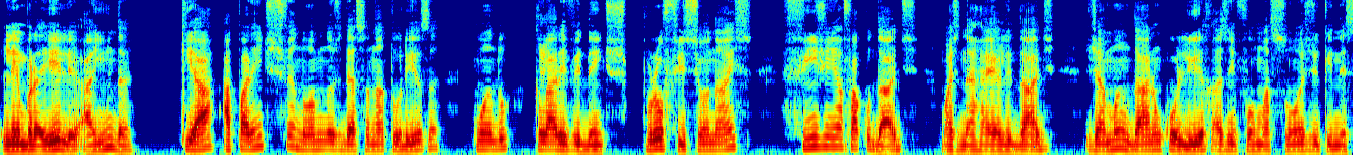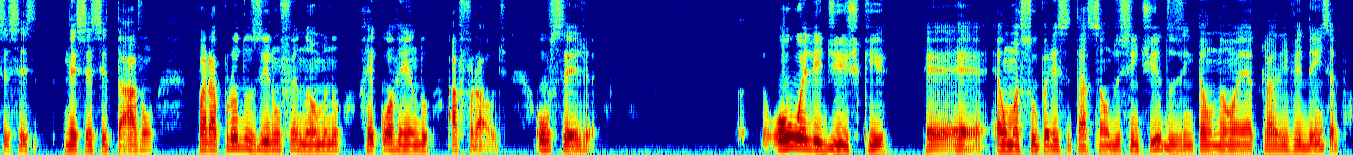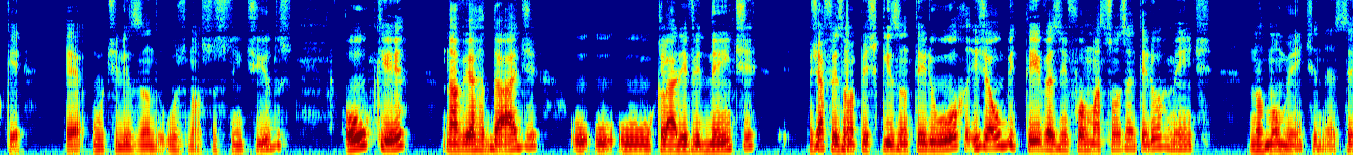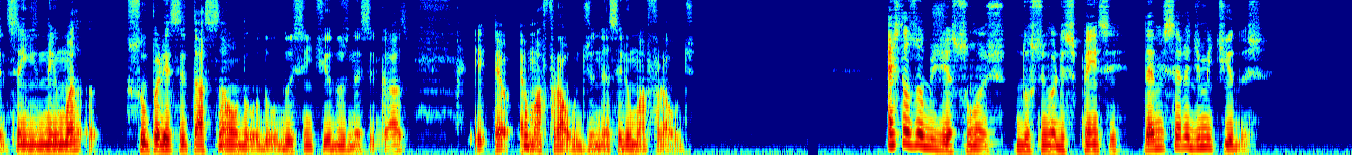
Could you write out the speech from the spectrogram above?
Lembra ele ainda que há aparentes fenômenos dessa natureza quando clarividentes profissionais fingem a faculdade, mas na realidade já mandaram colher as informações de que necessitavam para produzir um fenômeno recorrendo à fraude. Ou seja, ou ele diz que é, é uma superexcitação dos sentidos, então não é clarividência, porque é utilizando os nossos sentidos, ou que, na verdade, o, o, o clarividente já fez uma pesquisa anterior e já obteve as informações anteriormente normalmente, né, sem, sem nenhuma superexcitação do, do, dos sentidos nesse caso. É, é uma fraude, né, seria uma fraude. Estas objeções do Sr. Spence devem ser admitidas,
